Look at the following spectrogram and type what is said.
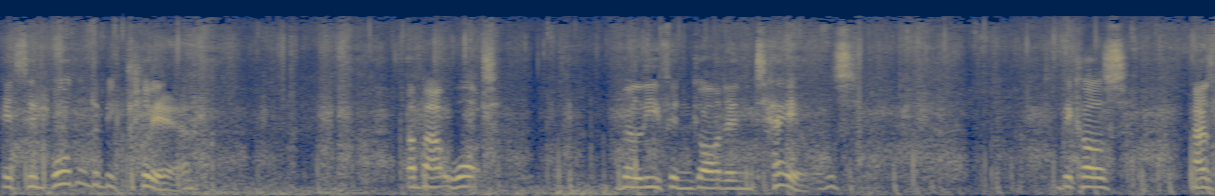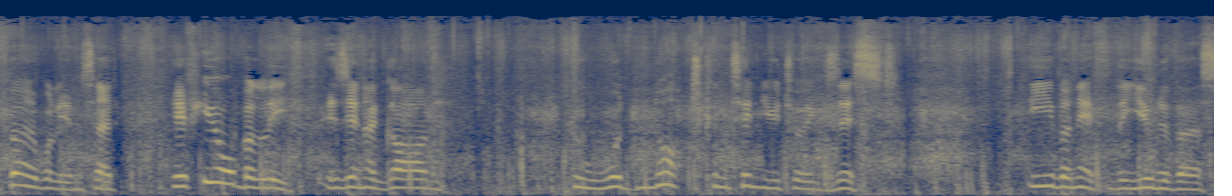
it's important to be clear about what belief in God entails because, as Bernard Williams said, if your belief is in a God who would not continue to exist even if the universe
